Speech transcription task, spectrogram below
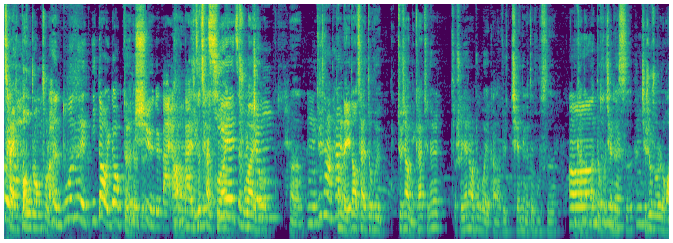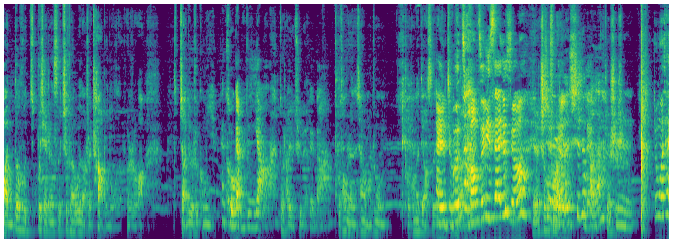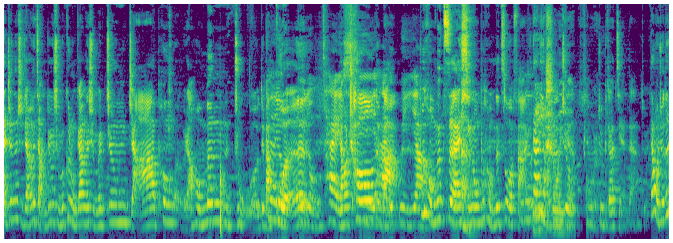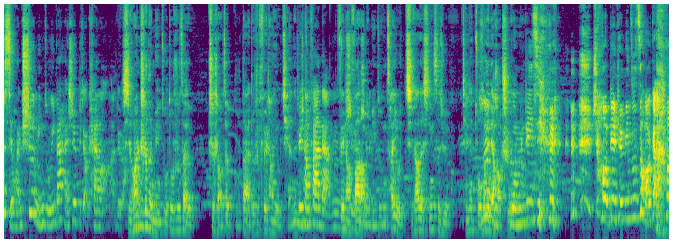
菜是包装出来的很。多那个一道一道工序，对吧？然然后把一个怎么菜切，怎么出来以后蒸，，嗯，嗯，就像它每一道菜都会，就像你看前天舌尖上中国也看到，就切那个豆腐丝，你看到吗？豆腐切成丝，嗯其实说实话，你豆腐不切成丝，吃出来味道是差不多的。说实话，讲究的是工艺，但口感不一样啊，多少有区别。对吧？普通人像我们这种普通的屌丝，哎，怎么往嘴里塞就行了。也是吃不出来的。吃就好了。这是是。嗯，中国菜真的是这样，有讲究什么各种各样的什么蒸、炸、烹，然后焖、煮，对吧？对有各滚，种菜然后系焯对吧都不一样。不同的字来形容 不同的做法。嗯意大利好像就就比较简单，对。但我觉得喜欢吃的民族一般还是比较开朗的，对吧？喜欢吃的民族都是在至少在古代都是非常有钱的民族，非常发达，嗯，非常发达的民族，你才有其他的心思去天天琢磨那点好吃的。我们这一期 是要变成民族自豪感吗？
